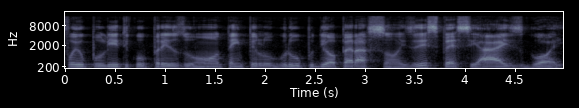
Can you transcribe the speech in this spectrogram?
foi o político preso ontem pelo Grupo de Operações Especiais GOI.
